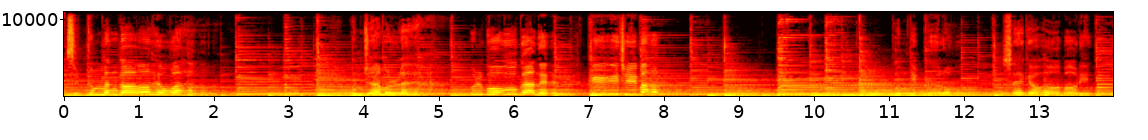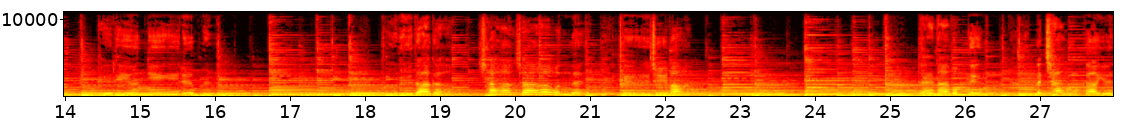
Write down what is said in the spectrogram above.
슬픔만 더해와 혼자 몰래 울고 가네. 그 집 앞 새겨버린 그리운 이름을 부르다가 찾아왔네. 그 집 앞 대답 없는 내 창가에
